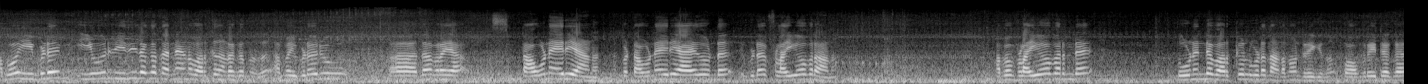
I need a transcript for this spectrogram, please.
അപ്പോൾ ഇവിടെയും ഈ ഒരു രീതിയിലൊക്കെ തന്നെയാണ് വർക്ക് നടക്കുന്നത്. അപ്പോൾ ഇവിടെ ഒരു എന്താ പറയുക ടൗൺ ഏരിയ ആണ്. അപ്പോൾ ടൗൺ ഏരിയ ആയതുകൊണ്ട് ഇവിടെ ഫ്ലൈ ഓവറാണ് അപ്പോൾ ഫ്ലൈ ഓവറിന്റെ തൂണിന്റെ വർക്കുകൾ ഇവിടെ നടന്നുകൊണ്ടിരിക്കുന്നു കോൺക്രീറ്റ് ഒക്കെ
